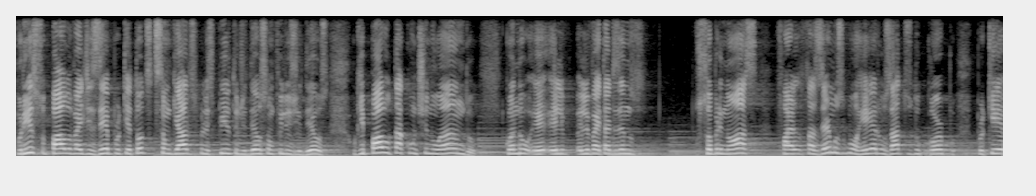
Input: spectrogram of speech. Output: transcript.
Por isso, Paulo vai dizer: porque todos que são guiados pelo Espírito de Deus são filhos de Deus. O que Paulo está continuando, quando ele, ele vai estar tá dizendo sobre nós fazermos morrer os atos do corpo, porque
